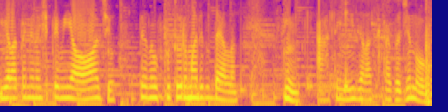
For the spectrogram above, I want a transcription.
e ela também não exprimia ódio pelo futuro marido dela. Sim, a Artemisia ela se casou de novo.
